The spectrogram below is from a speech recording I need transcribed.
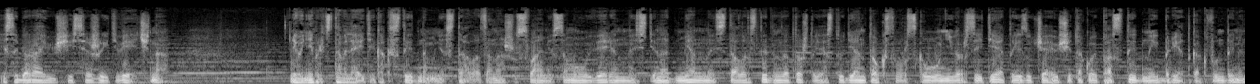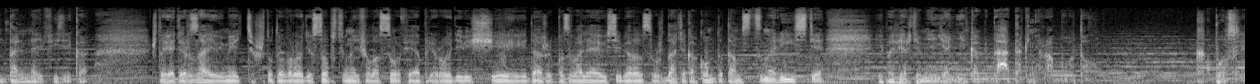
и собирающийся жить вечно. И вы не представляете, как стыдно мне стало за нашу с вами самоуверенность и надменность. Стало стыдно за то, что я студент Оксфордского университета, изучающий такой постыдный бред, как фундаментальная физика. Что я дерзаю иметь что-то вроде собственной философии о природе вещей и даже позволяю себе рассуждать о каком-то там сценаристе. И поверьте мне, я никогда так не работал, как после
